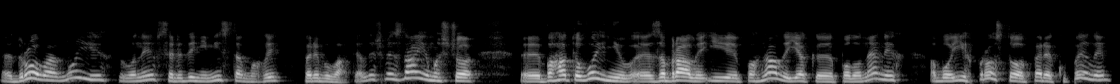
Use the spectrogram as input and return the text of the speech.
дрова, ну і вони всередині міста могли перебувати. Але ж ми знаємо, що багато воїнів забрали і погнали як полонених, або їх просто перекупили,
